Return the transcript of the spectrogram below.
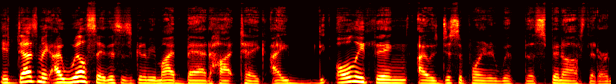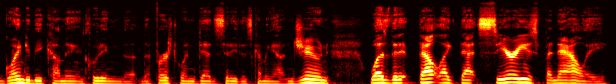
it does make. I will say this is going to be my bad hot take. I the only thing I was disappointed with the spinoffs that are going to be coming, including the the first one, Dead City, that's coming out in June, was that it felt like that series finale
